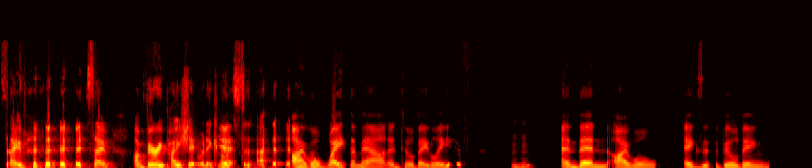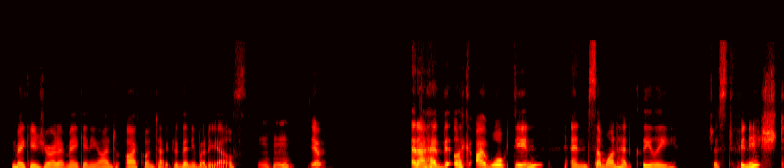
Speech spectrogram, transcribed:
Same. Same. I'm very patient when it Yeah. comes to that. I will wait them out until they leave. Mhm. And then I will exit the building, making sure I don't make any eye, eye contact with anybody else. hmm Yep. and I had like I walked in and someone had clearly just finished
